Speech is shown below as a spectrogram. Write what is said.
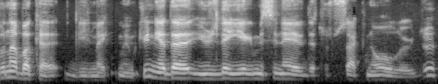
buna bakabilmek mümkün ya da yüzde yirmisini evde tutsak ne olurdu?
